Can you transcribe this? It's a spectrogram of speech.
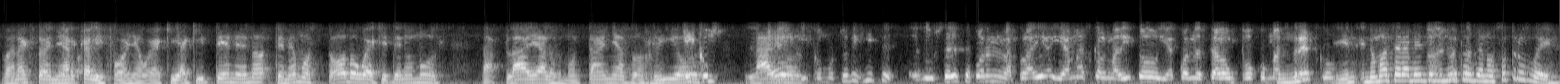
Van a extrañar California, güey. Aquí, aquí tenemos, tenemos todo, güey. Aquí tenemos la playa, las montañas, los ríos, Y como, lagos. eh, y como tú dijiste, ustedes se fueron a la playa ya más calmadito, ya cuando estaba un poco más fresco. Y, y nomás era 20 Ah, minutos no. de nosotros, güey.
